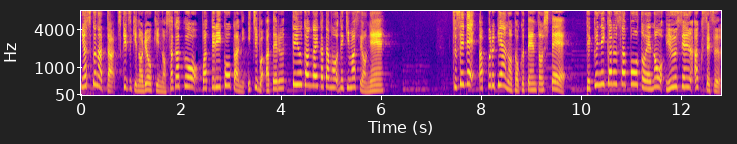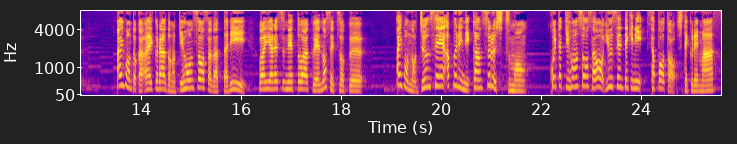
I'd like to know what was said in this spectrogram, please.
安くなった月々の料金の差額をバッテリー交換に一部当てるっていう考え方もできますよね。続いて、アップルケアの特典として、テクニカルサポートへの優先アクセス。iPhone とか iCloud の基本操作だったり、ワイヤレスネットワークへの接続。iPhone の純正アプリに関する質問。こういった基本操作を優先的にサポートしてくれます。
